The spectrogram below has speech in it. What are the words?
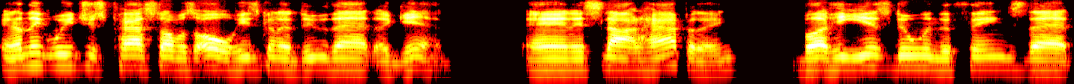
and I think we just passed off as, oh, he's going to do that again. And it's not happening, but he is doing the things that,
